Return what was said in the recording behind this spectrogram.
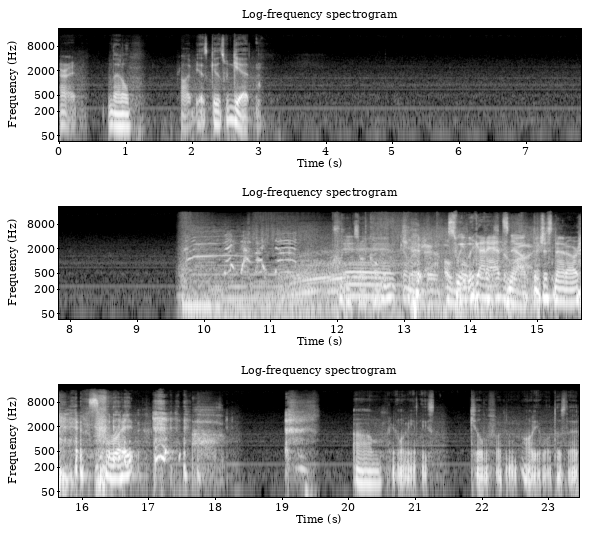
All right, that'll be as good as we get. They got my son! Critics are calling Sweet, we got ads now. They're just not our ads. right? um, here, let me at least kill the fucking audio while it does that.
